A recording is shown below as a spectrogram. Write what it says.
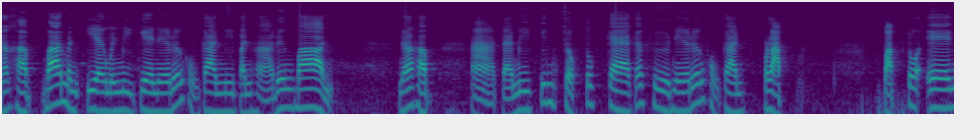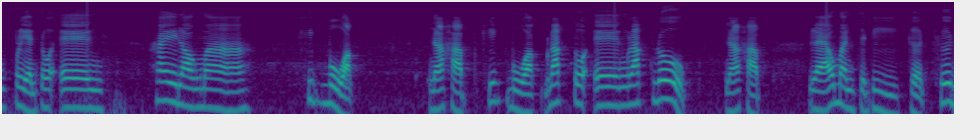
นะครับ บ้านมันเอียงมันมีเกณฑ์ในเรื่องของการมีปัญหาเรื่องบ้านนะครับอ่าแต่มีจิ้งจกตุ๊กแกก็คือในเรื่องของการปรับปรับตัวเอง เปลี่ยนตัวเอง ให้ลองมาคิดบวก นะครับ คิดบวกรักตัวเองรักลูกนะครับ แล้วมันจะดีเกิดขึ้น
